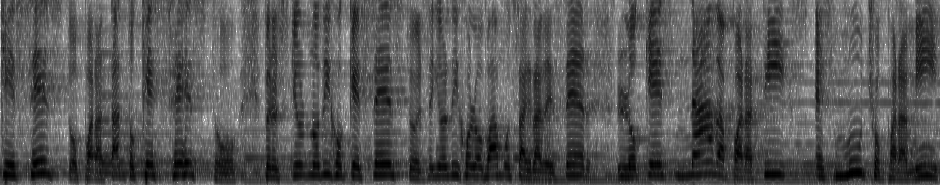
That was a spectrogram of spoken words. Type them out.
¿qué es esto para tanto? ¿Qué es esto? Pero el Señor no dijo, ¿qué es esto? El Señor dijo, lo vamos a agradecer. Lo que es nada para ti es mucho para mí.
